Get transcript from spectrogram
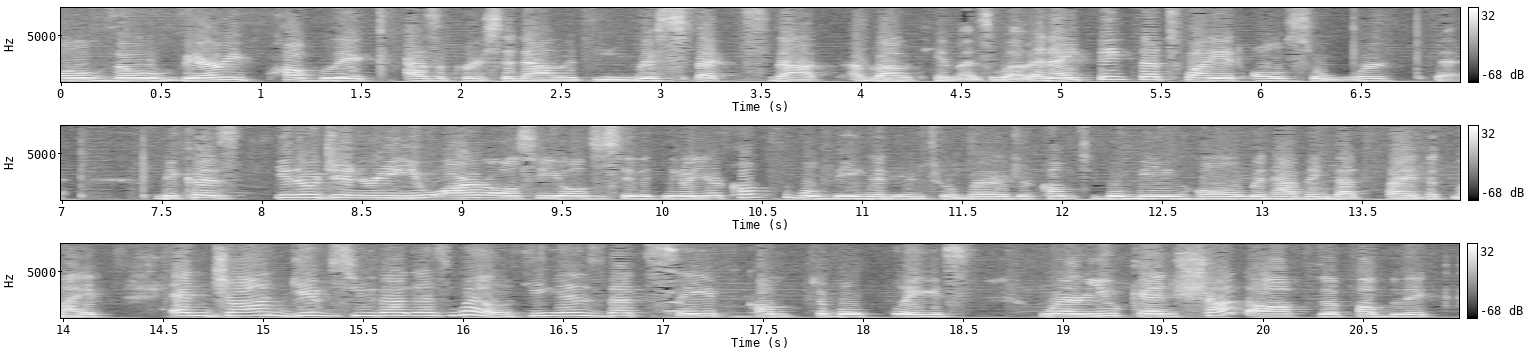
although very public as a personality, respects that about him as well. And I think that's why it also worked. Because, you know, Jinri, you are also, you also say that, you know, you're comfortable being an introvert, you're comfortable being home and having that private life. And John gives you that as well. He is that safe, comfortable place where you can shut off the public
